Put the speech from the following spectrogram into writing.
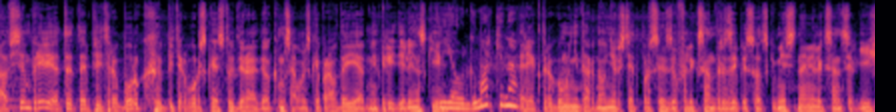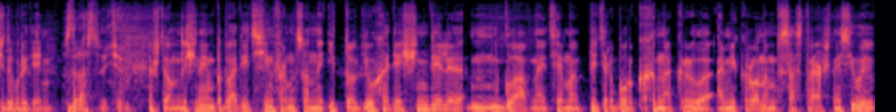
А всем привет, это Петербург, петербургская студия радио «Комсомольская правда». Я Дмитрий Делинский. Я Ольга Маркина. Ректор гуманитарного университета профсоюзов Александр Записоцкий. Вместе с нами Александр Сергеевич, добрый день. Здравствуйте. Ну что, начинаем подводить информационные итоги уходящей недели. Главная тема. Петербург накрыла омикроном со страшной силой.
